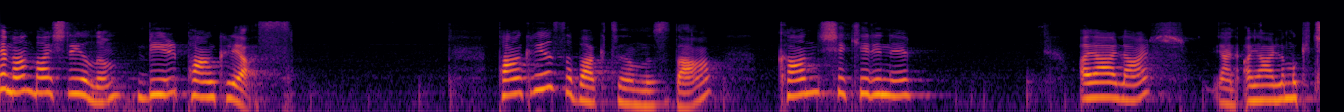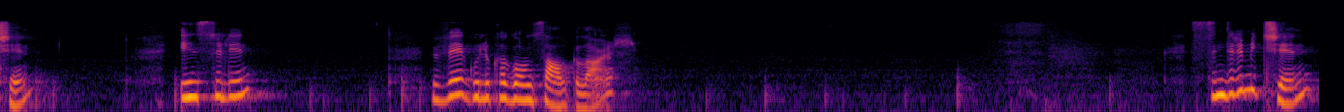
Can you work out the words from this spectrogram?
Hemen başlayalım. Bir pankreas. Pankreasa baktığımızda kan şekerini ayarlar, yani ayarlamak için insülin ve glukagon salgılar. Sindirim için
